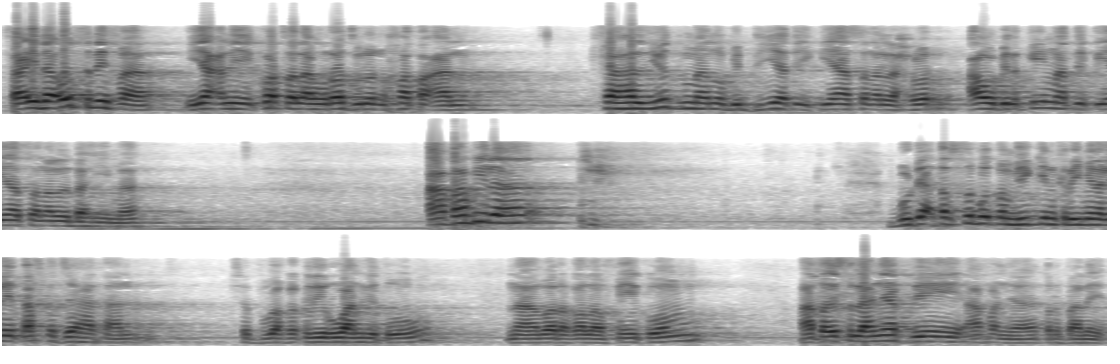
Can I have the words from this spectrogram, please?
Fa idza utslifa ya'ni qatalahu rajulun khata'an fa hal yudmanu biddiyati qiyasan al-hur aw bil qimati qiyasan al-bahimah? Apabila budak tersebut membuat kriminalitas kejahatan, sebuah kekeliruan gitu. Nah, barakallahu fikum atau istilahnya di apanya terbalik.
